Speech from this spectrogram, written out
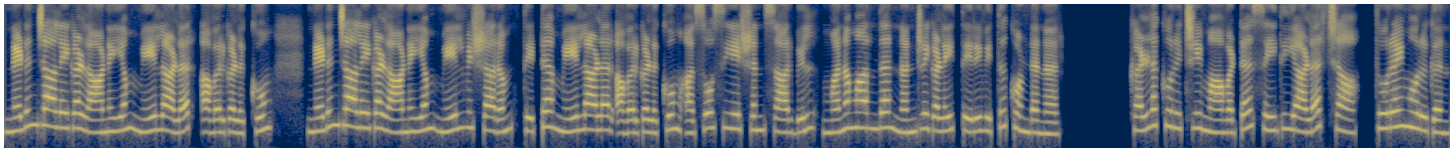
நெடுஞ்சாலைகள் ஆணையம் மேலாளர் அவர்களுக்கும் நெடுஞ்சாலைகள் ஆணையம் மேல்விஷாரம் திட்ட மேலாளர் அவர்களுக்கும் அசோசியேஷன் சார்பில் மனமார்ந்த நன்றிகளை தெரிவித்துக் கொண்டனர். கள்ளக்குறிச்சி மாவட்ட செய்தியாளர் சா. துரைமுருகன்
